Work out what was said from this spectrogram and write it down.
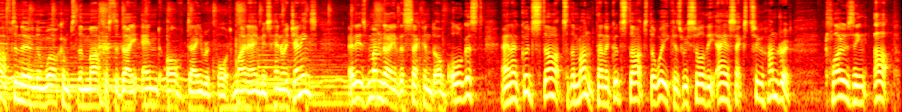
afternoon and welcome to the Marcus Today End of Day Report. My name is Henry Jennings. It is Monday, the 2nd of August, and a good start to the month and a good start to the week as we saw the ASX 200 closing up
